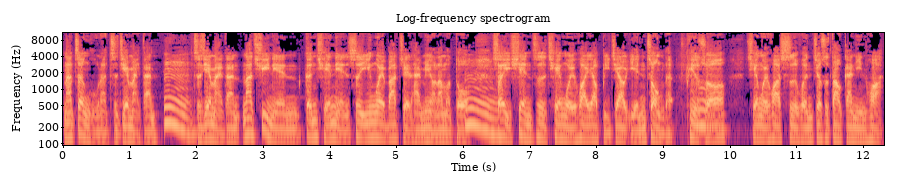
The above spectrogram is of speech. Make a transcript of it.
那政府呢，直接买单，嗯，直接买单。那去年跟前年是因为 budget 还没有那么多，嗯，所以限制纤维化要比较严重的，譬如说纤维化四分就是到肝硬化，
